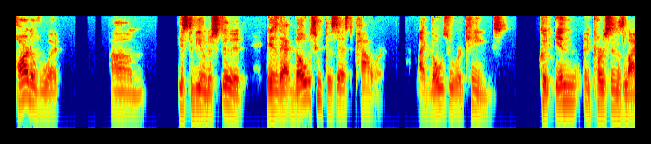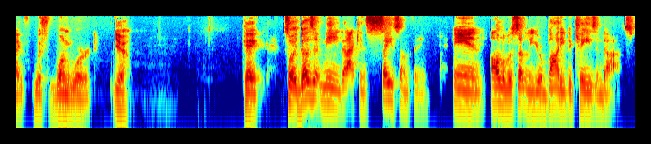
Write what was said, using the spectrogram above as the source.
part of what um, is to be understood is that those who possessed power, like those who were kings, could end a person's life with one word. Yeah. Okay. So it doesn't mean that I can say something and all of a sudden your body decays and dies.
